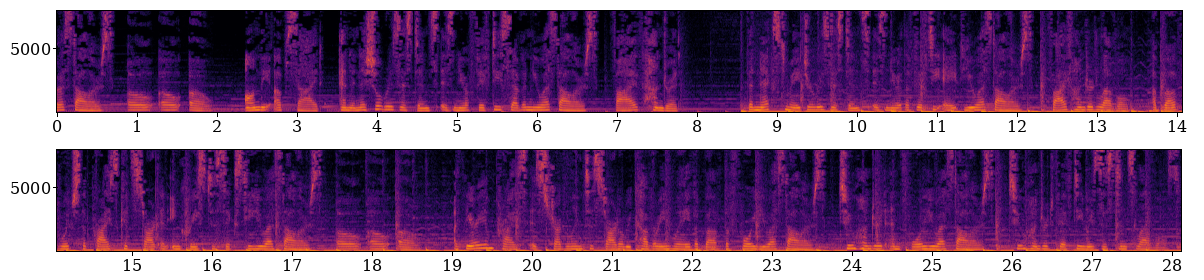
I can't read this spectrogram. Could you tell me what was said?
US dollars 000 on the upside, an initial resistance is near 57 US dollars 500. The next major resistance is near the 58 US dollars 500 level, above which the price could start an increase to 60 US dollars 000. Ethereum price is struggling to start a recovery wave above the 4 US dollars, 204 US dollars, 250 resistance levels.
